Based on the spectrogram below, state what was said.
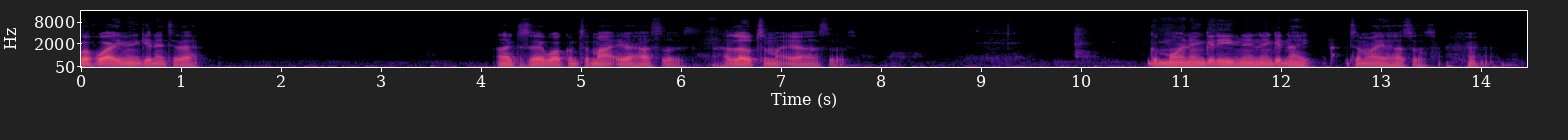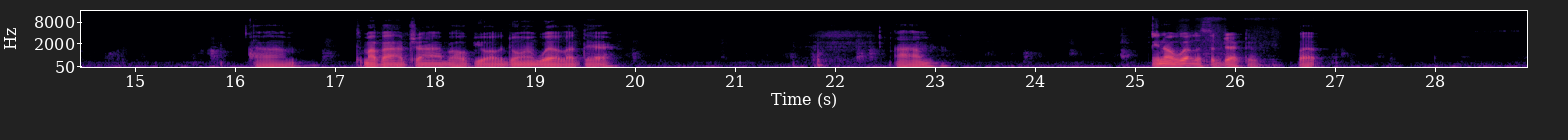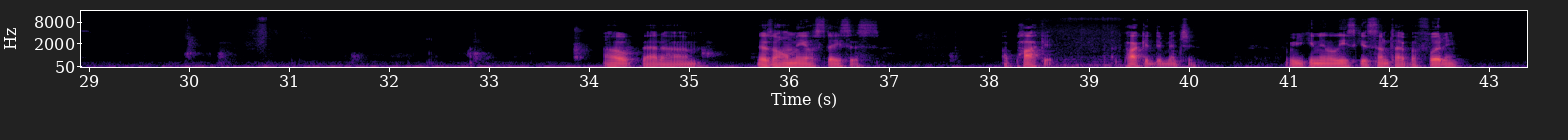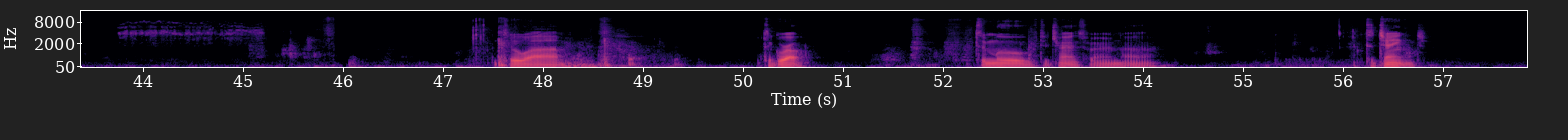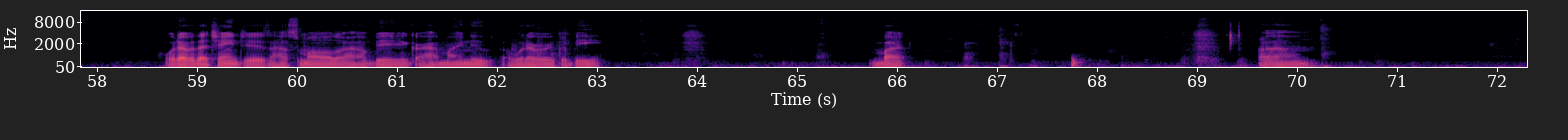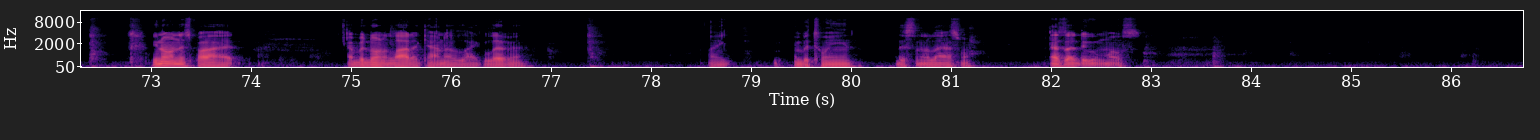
before I even get into that, like to say welcome to my ear hustlers. Hello to my ear hustlers. Good morning, good evening, and good night to my ear hustlers. um, to my vibe tribe, I hope you all are doing well out there. Um, you know, well is subjective, but I hope that um, there's a homeostasis, a pocket, a pocket dimension, where you can at least get some type of footing to um, to grow, to move, to transfer, and uh, to change. Whatever that change is, how small or how big or how minute or whatever it could be. But um, you know, on this pod, I've been doing a lot of kind of like living, like in between this and the last one, as I do most.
